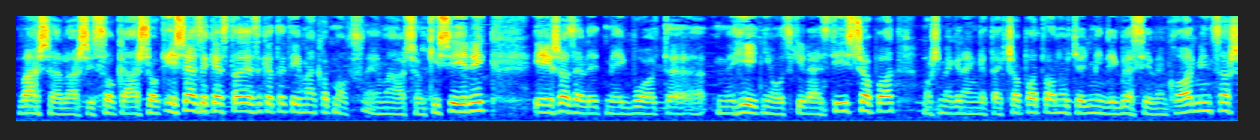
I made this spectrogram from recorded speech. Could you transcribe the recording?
vásárlási szokások, és ezek, ezt ezeket a témákat maximálisan kísérik, és azelőtt még volt 7-8-9-10 eh, csapat, most meg rengeteg csapat van, úgyhogy mindig beszélünk 30-as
